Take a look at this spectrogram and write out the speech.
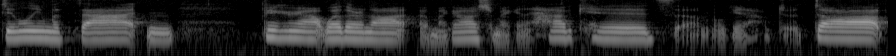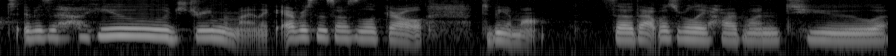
dealing with that and figuring out whether or not, oh my gosh, am I going to have kids? Um, are we going to have to adopt? It was a huge dream of mine, like ever since I was a little girl, to be a mom. So that was a really hard one to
